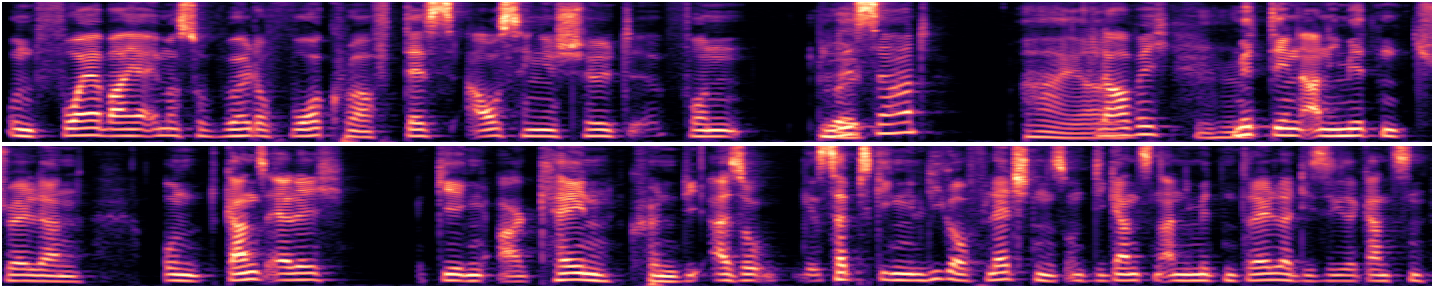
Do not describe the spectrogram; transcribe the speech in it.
und vorher war ja immer so World of Warcraft, das Aushängeschild von Blizzard, Ah, ja. glaube ich, Mhm. mit den animierten Trailern. Und ganz ehrlich, gegen Arcane können die, also selbst gegen League of Legends und die ganzen animierten Trailer, diese ganzen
